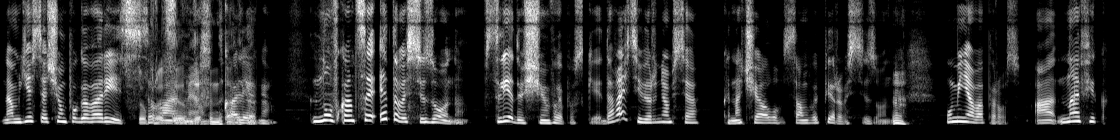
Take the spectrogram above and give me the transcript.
Нам есть о чем поговорить с вами, да. коллега. Но в конце этого сезона, в следующем выпуске, давайте вернемся к началу самого первого сезона. У меня вопрос. А нафиг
